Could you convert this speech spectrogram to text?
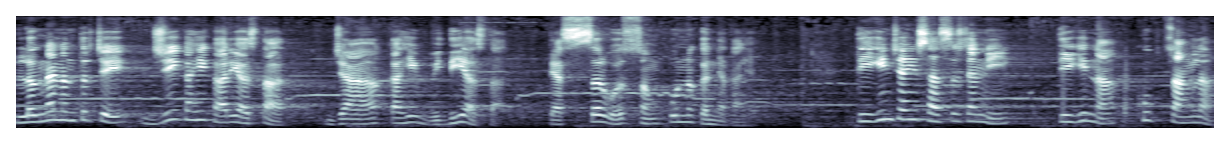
लग्नानंतरचे जे काही कार्य असतात ज्या काही विधी असतात त्या सर्व संपूर्ण करण्यात आल्या. तिघींच्याही सासरच्यांनी तिघींना खूप चांगला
